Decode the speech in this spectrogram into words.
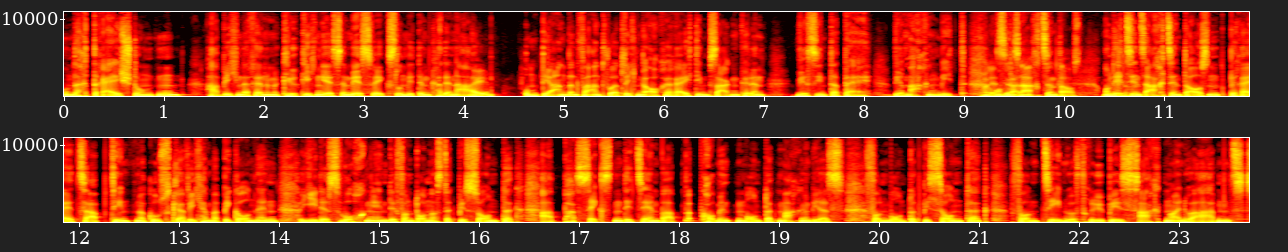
Und nach drei Stunden habe ich nach einem glücklichen SMS-Wechsel mit dem Kardinal und die anderen Verantwortlichen auch erreicht, ihm sagen können, wir sind dabei, wir machen mit. Und jetzt sind es 18.000. Und jetzt sind es 18.000 bereits. Ab 10. August, glaube ich, haben wir begonnen, jedes Wochenende von Donnerstag bis Sonntag. Ab 6. Dezember, ab kommenden Montag machen wir es von Montag bis Sonntag, von 10 Uhr früh bis 8, 9 Uhr abends.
